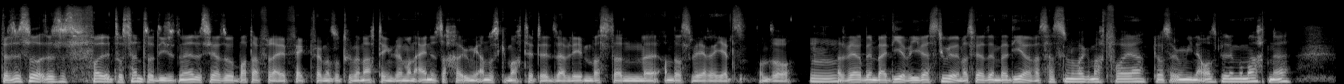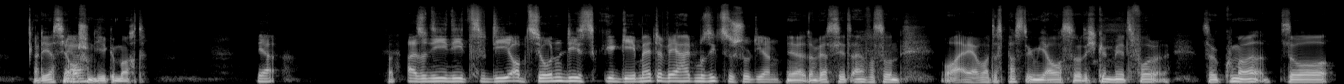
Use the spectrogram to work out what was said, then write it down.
Das ist so, das ist voll interessant, so diese, ne? Das ist ja so Butterfly-Effekt, wenn man so drüber nachdenkt, wenn man eine Sache irgendwie anders gemacht hätte in seinem Leben, was dann äh, anders wäre jetzt und so. Mhm. Was wäre denn bei dir? Wie wärst du denn? Was wäre denn bei dir? Was hast du nochmal gemacht vorher? Du hast irgendwie eine Ausbildung gemacht, ne? Ah, die hast du ja, Ja. auch schon hier gemacht. Ja. Also die, die, die Option, die es gegeben hätte, wäre halt Musik zu studieren. Ja, dann wärst du jetzt einfach so ein, boah, ey, aber das passt irgendwie auch so. Ich könnte mir jetzt vor, so, guck mal, so,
